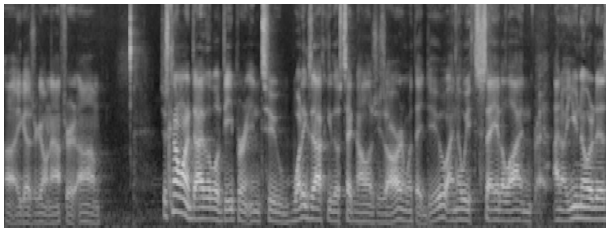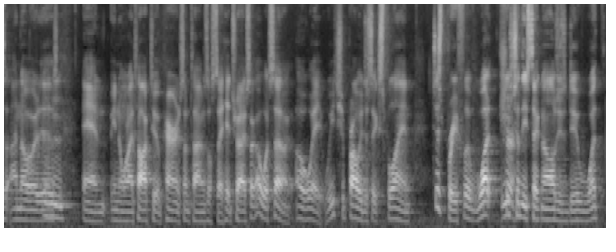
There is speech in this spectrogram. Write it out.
uh, you guys are going after it. Um, just kind of want to dive a little deeper into what exactly those technologies are and what they do. I know we say it a lot, and right. I know you know what it is. I know what it is. Mm-hmm. And you know, when I talk to a parent, sometimes they'll say HitTrax, like, "Oh, what's that?" Like, oh, wait, we should probably just explain just briefly what sure. each of these technologies do, what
